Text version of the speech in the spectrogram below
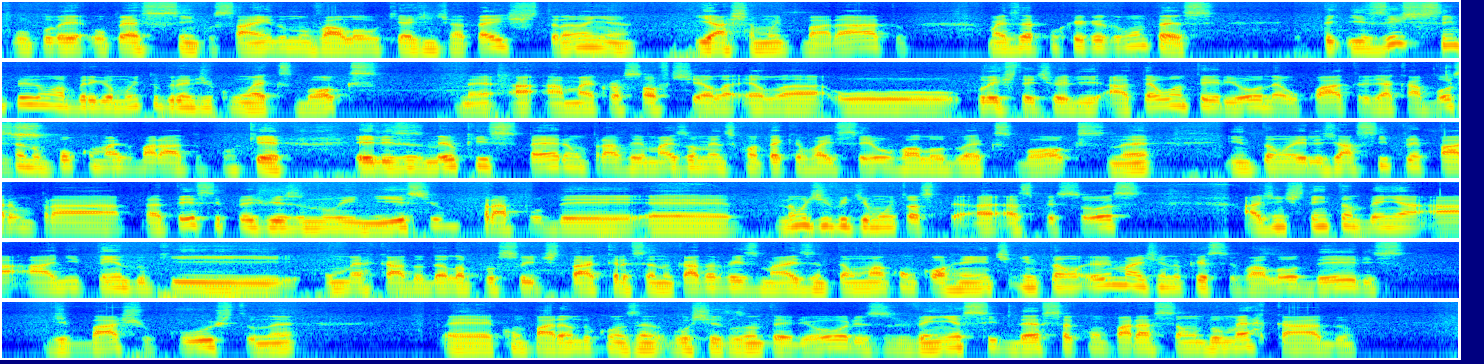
o, o PS5 saindo num valor que a gente até estranha e acha muito barato, mas é porque o que, é que acontece? Existe sempre uma briga muito grande com o Xbox, né? A, a, Microsoft, ela, ela, o PlayStation, ele, até o anterior, né, o 4, ele acabou Isso. sendo um pouco mais barato porque eles meio que esperam para ver mais ou menos quanto é que vai ser o valor do Xbox, né? Então eles já se preparam para ter esse prejuízo no início, para poder é, não dividir muito as, as pessoas. A gente tem também a, a, Nintendo, que o mercado dela para o Switch está crescendo cada vez mais, então uma concorrente. Então eu imagino que esse valor deles, de baixo custo, né, é, comparando com os, os títulos anteriores, venha-se dessa comparação do mercado.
